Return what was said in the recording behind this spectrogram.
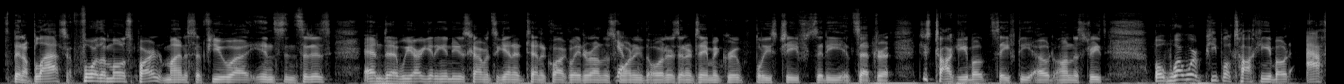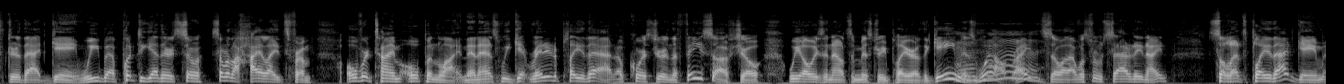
it's been a blast for the most part, minus a few uh, instances. And uh, we are getting a news conference again at 10 o'clock later on this Yep. morning. The Oilers Entertainment Group, Police Chief, City, etc., just talking about safety out on the streets. But what were people talking about after that game? We uh, put together so, some of the highlights from overtime open line. And as we get ready to play that, of course, during the face-off show, we always announce a mystery player of the game as well, right? So that was from Saturday night. So let's play that game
